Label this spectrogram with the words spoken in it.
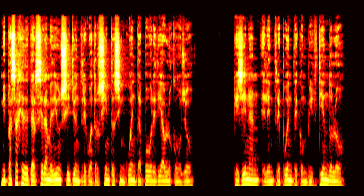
Mi pasaje de tercera me dio un sitio entre 450 pobres diablos como yo, que llenan el entrepuente convirtiéndolo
